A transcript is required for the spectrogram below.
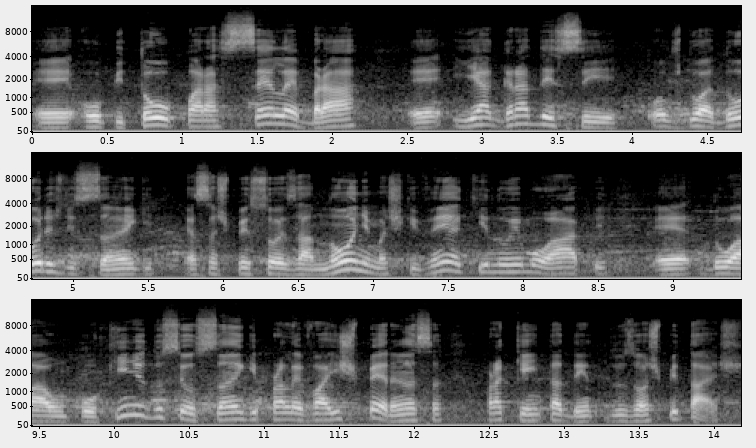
é, optou para celebrar é, e agradecer aos doadores de sangue, essas pessoas anônimas que vêm aqui no Hemoap é, doar um pouquinho do seu sangue para levar esperança para quem está dentro dos hospitais.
